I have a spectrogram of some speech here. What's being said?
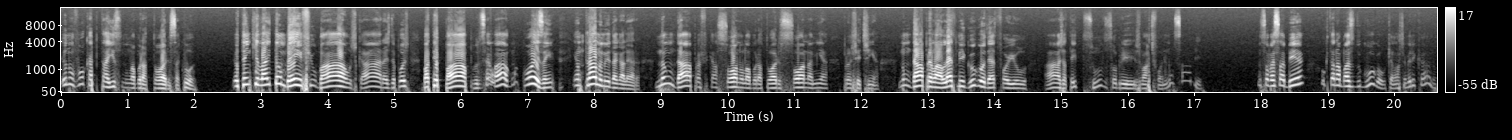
eu não vou captar isso no laboratório, sacou? Eu tenho que ir lá e também filmar os caras, depois bater papo, sei lá, alguma coisa, entrar no meio da galera. Não dá para ficar só no laboratório, só na minha pranchetinha. Não dá para lá, let me Google that for you. Ah, já tem tudo sobre smartphone. Não sabe. Você só vai saber o que está na base do Google, que é norte-americano.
